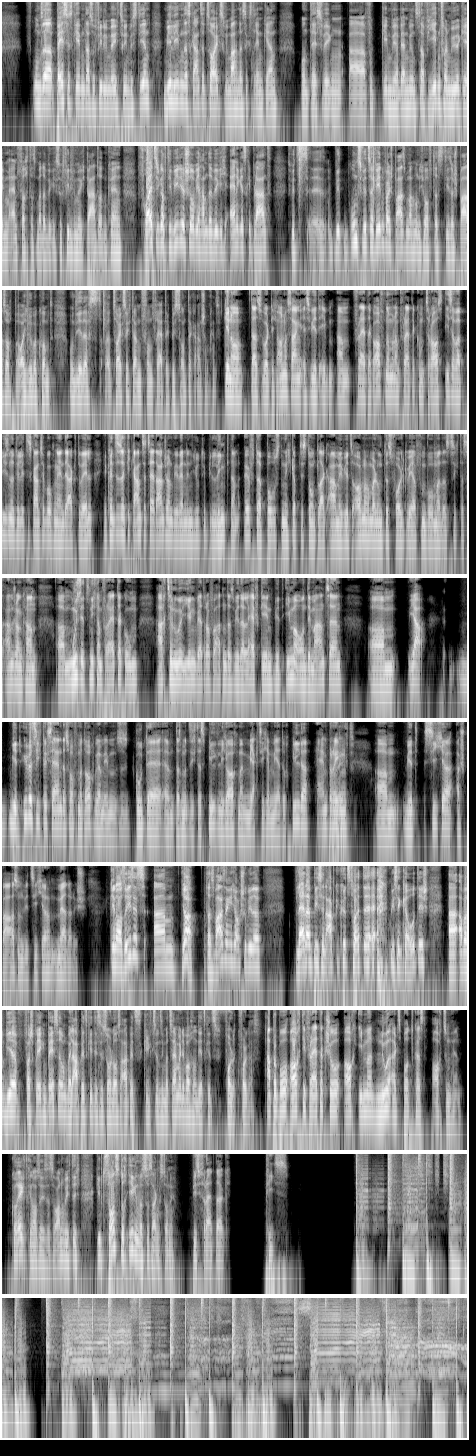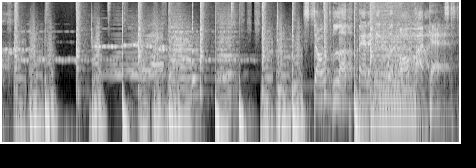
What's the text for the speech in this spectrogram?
unser Bestes geben, da so viel wie möglich zu investieren. Wir lieben das ganze Zeugs, wir machen das extrem gern. Und deswegen äh, geben wir, werden wir uns da auf jeden Fall Mühe geben, einfach, dass wir da wirklich so viel wie möglich beantworten können. Freut sich auf die Videoshow, wir haben da wirklich einiges geplant. Es wird's, äh, wird, uns wird es auf jeden Fall Spaß machen und ich hoffe, dass dieser Spaß auch bei euch rüberkommt und ihr das äh, Zeugs euch dann von Freitag bis Sonntag anschauen könnt. Genau, das wollte ich auch noch sagen. Es wird eben am Freitag aufgenommen, am Freitag kommt's raus, ist aber bis natürlich das ganze Wochenende aktuell. Ihr könnt es euch die ganze Zeit anschauen. Wir werden den YouTube-Link dann öfter posten. Ich glaube, die Stone Luck Army wird's auch nochmal unter das Volk werfen, wo man das, sich das anschauen kann. Ähm, muss jetzt nicht am Freitag um 18 Uhr irgendwer darauf warten, dass wir da live gehen. Wird immer on demand sein. Ähm, ja, wird übersichtlich sein, das hoffen wir doch. Wir haben eben gute, ähm, dass man sich das bildlich auch, man merkt sich ja mehr durch Bilder einprägen, ähm, wird sicher ein Spaß und wird sicher mörderisch. Genau, so ist es. Ähm, ja, das war es eigentlich auch schon wieder. Leider ein bisschen abgekürzt heute, ein bisschen chaotisch, äh, aber wir versprechen Besserung, weil ab jetzt geht die Saison los, ab jetzt kriegt sie uns immer zweimal die Woche und jetzt geht's voll, Vollgas. Apropos, auch die Freitagsshow, auch immer nur als Podcast, auch zum Hören. Korrekt, genauso ist es, war auch noch wichtig. Gibt's sonst noch irgendwas zu sagen, Stoney? Bis Freitag. Peace. Stone Luck Fantasy Football Podcast.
